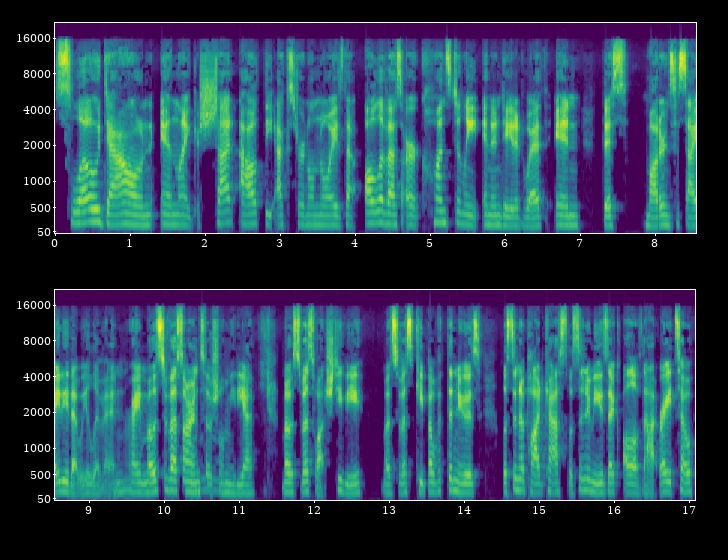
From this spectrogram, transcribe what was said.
slow down and like shut out the external noise that all of us are constantly inundated with in this modern society that we live in, right? Most of us are on social mm-hmm. media. Most of us watch TV. Most of us keep up with the news, listen to podcasts, listen to music, all of that, right? So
